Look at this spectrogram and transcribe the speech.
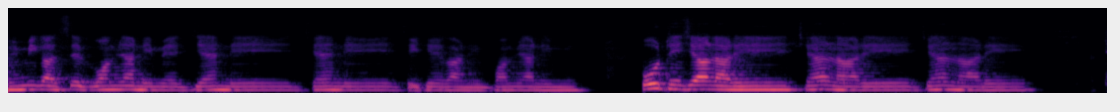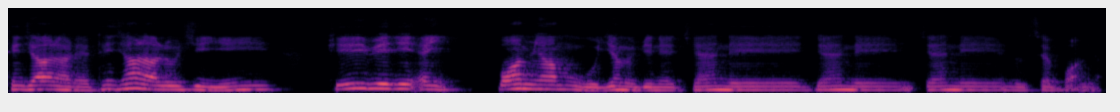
မိမိကဆက်ပွားများနေမယ်ကျန်းနေကျန်းနေစိတ်ထဲကနေပွားများနေမယ်ပိုးထင်ရှားလာတယ်ကျန်းလာတယ်ကျန်းလာတယ်ထင်ရှားလာတယ်ထင်ရှားလာလို့ရှိရင်ဖြည်းဖြည်းချင်းအဲ့ပွားများမှုကိုရက်မပြင်းနဲ့ကျန်းနေကျန်းနေကျန်းနေလို့ဆက်ပွားများ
